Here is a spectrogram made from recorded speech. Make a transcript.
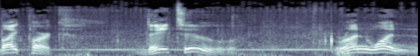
Bike Park, day two, run one.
